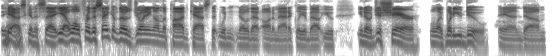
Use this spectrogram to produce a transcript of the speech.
Yeah, I was going to say, yeah. Well, for the sake of those joining on the podcast that wouldn't know that automatically about you, you know, just share. Well, like, what do you do? And um,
